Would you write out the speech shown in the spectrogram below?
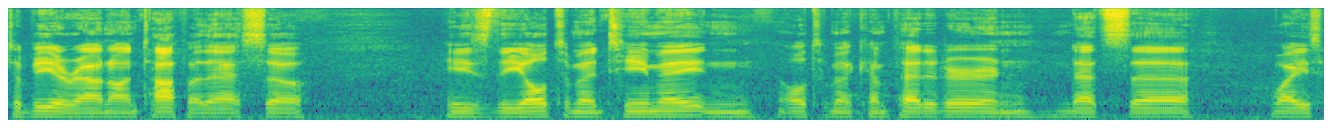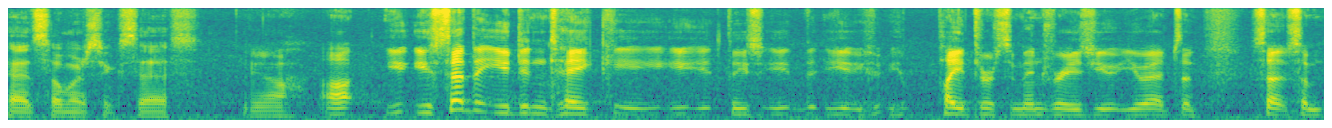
to be around. On top of that, so he's the ultimate teammate and ultimate competitor, and that's uh, why he's had so much success. Yeah. Uh, you, you, said that you didn't take, you, you, you, played through some injuries. You, you had some, some, some,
